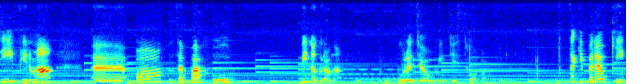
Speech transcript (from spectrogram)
Tea, firma e, o zapachu winogrona. Uleciało mi gdzieś słowo. Takie perełki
